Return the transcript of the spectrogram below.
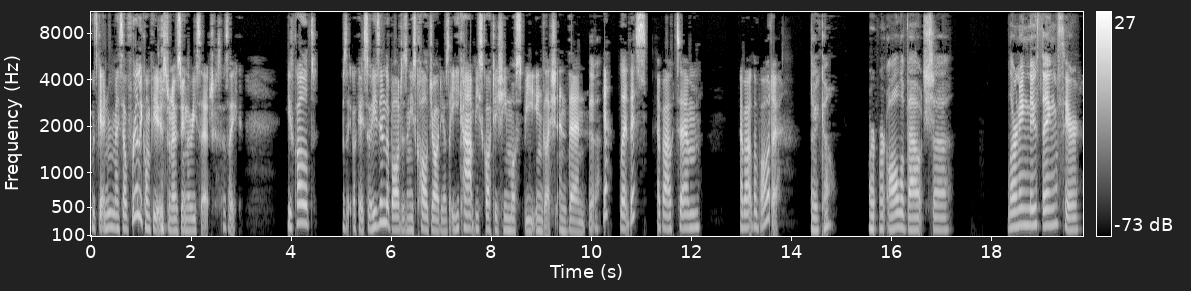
was getting myself really confused when I was doing the research because I was like, he's called I was like, okay, so he's in the borders and he's called Geordie. I was like, he can't be Scottish, he must be English. And then, Yeah. yeah, learned this about um about the border. There you go. We're we're all about uh, learning new things here.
